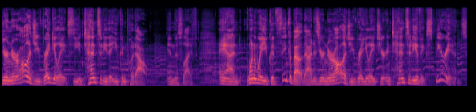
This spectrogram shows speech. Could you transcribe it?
Your neurology regulates the intensity that you can put out in this life. And one way you could think about that is your neurology regulates your intensity of experience.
